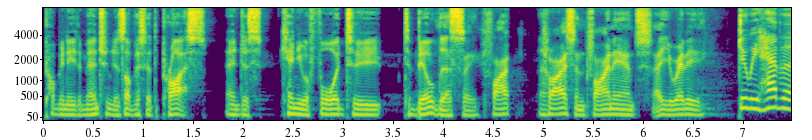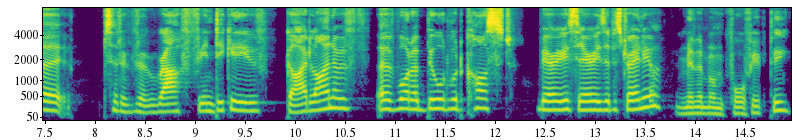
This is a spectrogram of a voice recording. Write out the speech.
probably need to mention is obviously the price and just can you afford to to build this? Exactly. Fi- price and finance. Are you ready? Do we have a sort of a rough indicative guideline of, of what a build would cost various areas of Australia? Minimum four fifty,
